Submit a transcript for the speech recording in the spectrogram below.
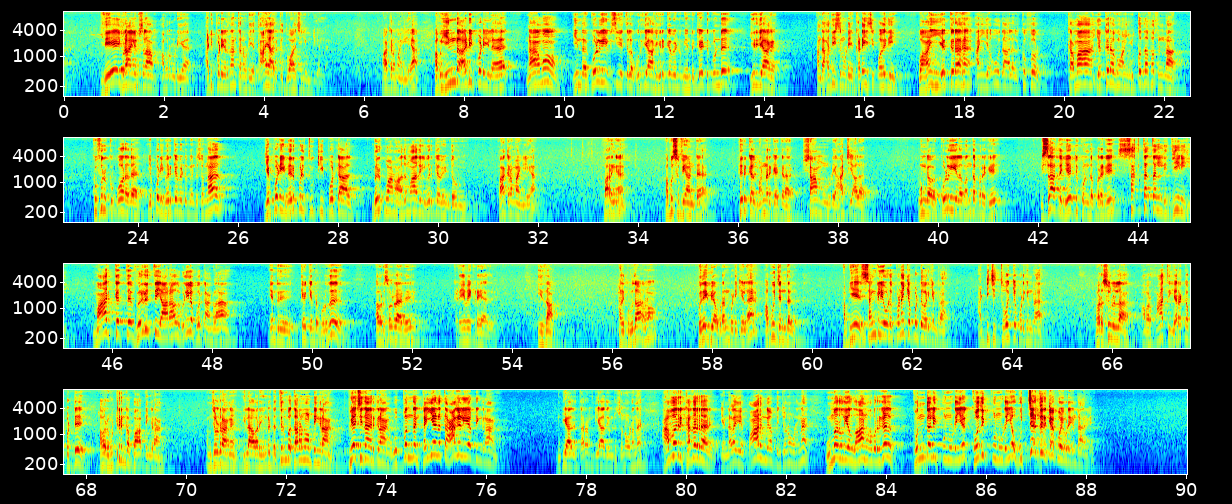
இதே இப்ராஹிம் இஸ்லாம் அவருடைய அடிப்படையில் தான் தன்னுடைய தாயாருக்கு துவா செய்ய முடியலை. பார்க்குறோமா இல்லையா? அப்போ இந்த அடிப்படையில் நாமும் இந்த கொள்கை விஷயத்தில் உறுதியாக இருக்க வேண்டும் என்று கேட்டுக்கொண்டு இறுதியாக அந்த ஹதீஸினுடைய கடைசி பகுதி வாய் எக்ரஹ ஐ யவுதாலல் குஃபுர் கமா எக்ரஹு ஐ யுக்குதஃப பின்னார் குஃபுருக்கு போகிறத எப்படி வெறுக்க வேண்டும் என்று சொன்னால் எப்படி நெருப்பில் தூக்கி போட்டால் வெறுப்பானோ அது மாதிரி வெறுக்க வேண்டும். பார்க்குறோமா இல்லையா? பாருங்க அபு சுஃபியான்ட்ட ஹிருக்கல் மன்னர் கேட்குறார் ஷாம் உன்னுடைய ஆட்சியாளர் உங்கள் கொள்கையில் வந்த பிறகு இஸ்லாத்தை ஏற்றுக்கொண்ட பிறகு சக்தத்தல் தீனிகி மார்க்கத்தை வெறுத்து யாராவது வெளியில் போயிருக்காங்களா? என்று கேட்கின்ற பொழுது அவர் சொல்கிறாரு கிடையவே கிடையாது. இதுதான். அதுக்கு உதாரணம் உதய்பியா உடன்படிக்கையில் அபு ஜந்தல் அப்படியே சங்கிலியோடு பிணைக்கப்பட்டு வருகின்றார். அடித்து துவைக்கப்படுகின்றார். அவர் ரசூலுல்லா அவர் பார்த்து இறக்கப்பட்டு அவரை விட்டுருங்கப்பா அப்படிங்கிறாங்க. அப்படின்னு சொல்கிறாங்க இல்லை அவர் எங்கள்கிட்ட திரும்ப தரணும் அப்படிங்கிறாங்க. பேசி தான் இருக்கிறாங்க. ஒப்பந்தம் கையெழுத்து ஆகலையே அப்படிங்கிறாங்க. முடியாது தர முடியாது என்று சொன்ன உடனே அவர் கதறாரு என் நிலையை பாருங்க அப்படின்னு சொன்ன உடனே உமர்லியல்லான் அவர்கள் கொந்தளிப்பினுடைய கொதிப்பினுடைய உச்சத்திற்கே போய் விடுகின்றார்கள்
